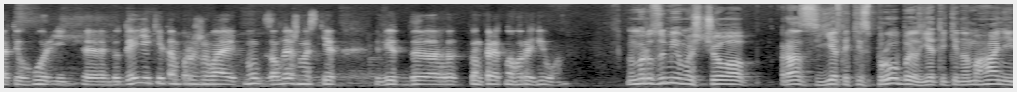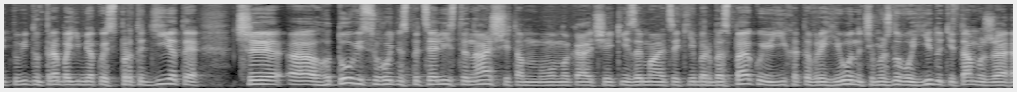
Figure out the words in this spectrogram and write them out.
категорій е, людей, які там проживають, ну в залежності від е, конкретного регіону. Ну, ми розуміємо, що раз є такі спроби, є такі намагання, відповідно, треба їм якось протидіяти. Чи е, готові сьогодні спеціалісти наші, там, умовно кажучи, які займаються кібербезпекою, їхати в регіони, чи можливо їдуть і там уже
